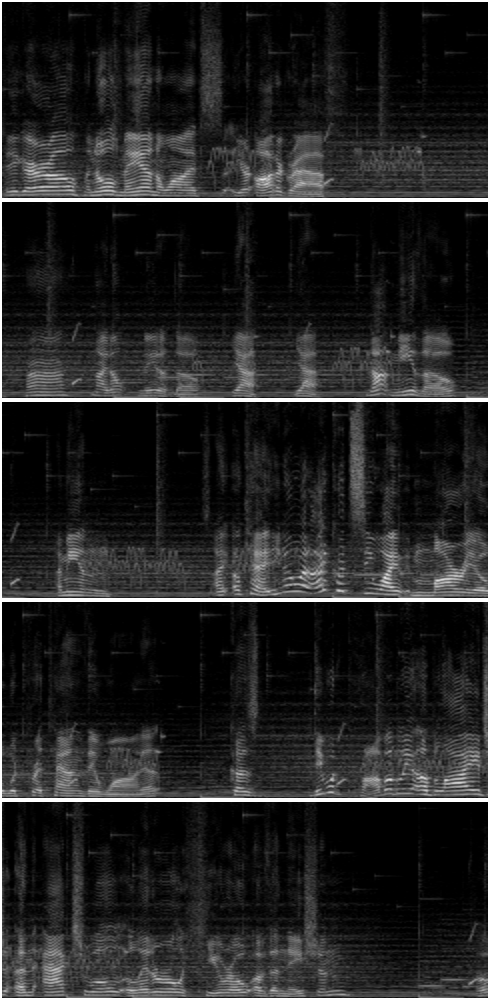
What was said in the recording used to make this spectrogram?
Hey girl, an old man wants your autograph. Huh? No, I don't need it though. Yeah, yeah. Not me though. I mean, I, okay, you know what? I could see why Mario would pretend they want it. Because they would probably oblige an actual, literal hero of the nation. Oh,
